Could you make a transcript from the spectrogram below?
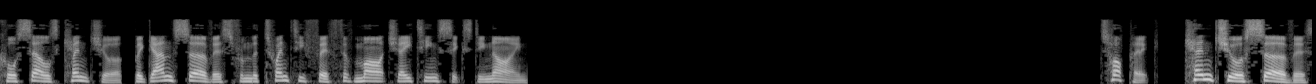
Courcelles Ceinture, began service from the 25 March 1869. Topic: Ceinture service.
